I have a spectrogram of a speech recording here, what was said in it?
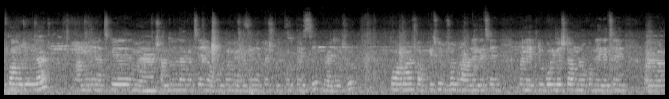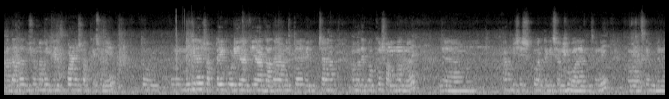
রূপা মজুমদার আমি আজকে শান্তনুদার কাছে অপূর্বা ম্যাগাজিনে একটা শ্যুট করতে এসেছি ব্রাইডাল শ্যুট তো আমার সব কিছুই ভীষণ ভালো লেগেছে মানে একটু পরিবেশটা অন্যরকম লেগেছে আর দাদা ভীষণভাবে হেল্প করেন সব কিছু নিয়ে। তো নিজেরাই সবটাই করি আর কি, আর দাদার অনেকটা হেল্প ছাড়া আমাদের পক্ষে সম্ভব নয়। আর বিশেষ খুব একটা কিছু আমি বলার কিছু নেই। আমার আজকে মানে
